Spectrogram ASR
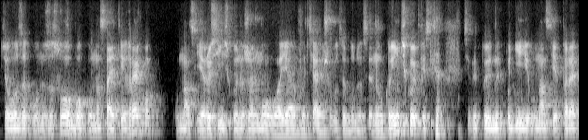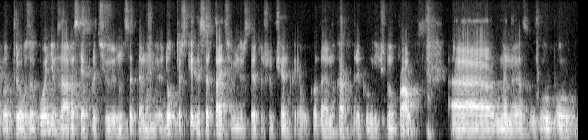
цього закону. З свого боку, на сайті Греко. У нас є російською, на жаль, мова. Я обіцяю, що це буде все не українською після цих відповідних подій. У нас є переклад трьох законів. Зараз я працюю. Ну це тема моєї докторської дисертації університету Шевченка. Я викладаю на кафедрі екологічного права. Е, У мене групу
